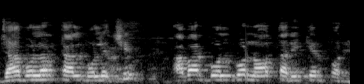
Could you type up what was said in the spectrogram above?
যা বলার কাল বলেছি আবার বলব ন তারিখের পরে।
